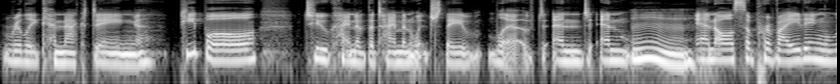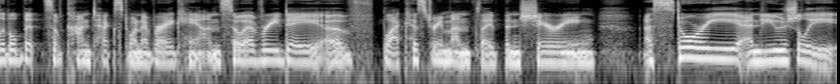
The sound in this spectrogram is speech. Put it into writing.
really connecting people to kind of the time in which they lived and and mm. and also providing little bits of context whenever I can. So every day of Black History Month I've been sharing a story and usually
